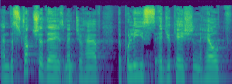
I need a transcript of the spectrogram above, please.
And the structure there is meant to have the police, education, health,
